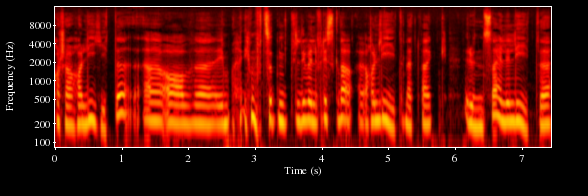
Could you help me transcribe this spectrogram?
kanskje har lite eh, av eh, I motsetning til de veldig friske, da. Har lite nettverk rundt seg, eller lite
